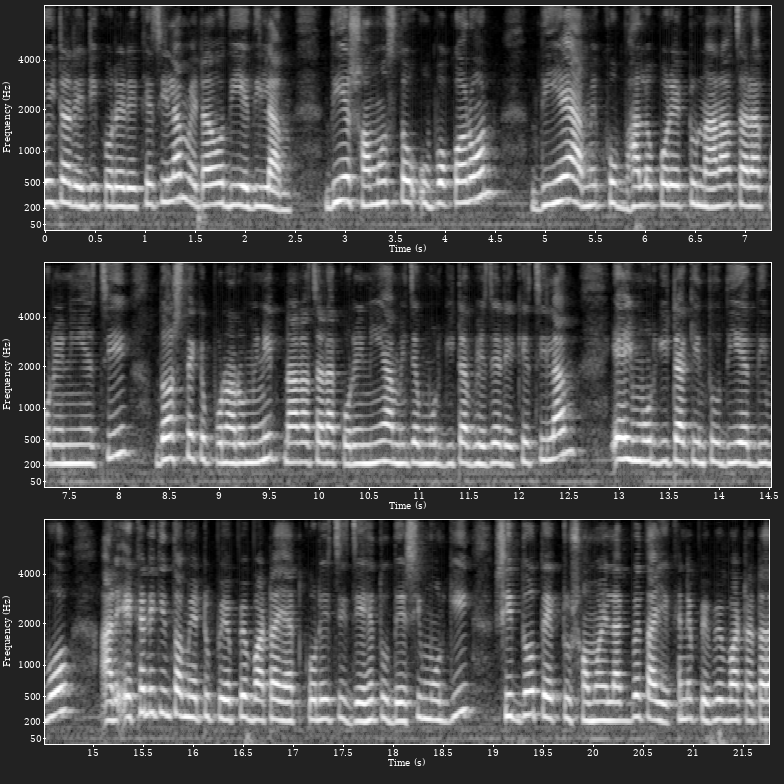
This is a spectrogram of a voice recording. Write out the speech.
দইটা রেডি করে রেখেছিলাম, এটাও দিয়ে দিলাম। দিয়ে সমস্ত উপকরণ দিয়ে আমি খুব ভালো করে একটু নাড়াচাড়া করে নিয়েছি। দশ থেকে পনেরো মিনিট নাড়াচাড়া করে নিয়ে আমি যে মুরগিটা ভেজে রেখেছিলাম, এই মুরগিটা কিন্তু দিয়ে দিব। আর এখানে কিন্তু আমি একটু পেঁপে বাটা অ্যাড করেছি, যেহেতু দেশি মুরগি, সিদ্ধতে একটু সময় লাগবে, তাই এখানে পেঁপে বাটাটা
